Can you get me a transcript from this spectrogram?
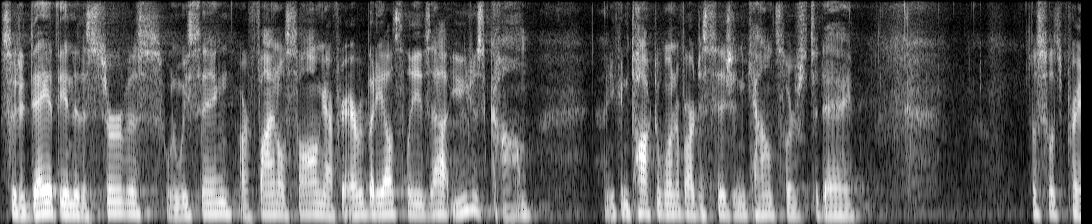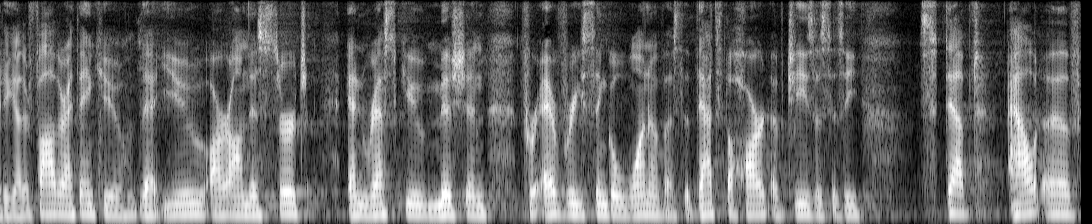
So, today at the end of the service, when we sing our final song after everybody else leaves out, you just come. And you can talk to one of our decision counselors today. Let's, let's pray together. Father, I thank you that you are on this search and rescue mission for every single one of us, that that's the heart of Jesus as he stepped out of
